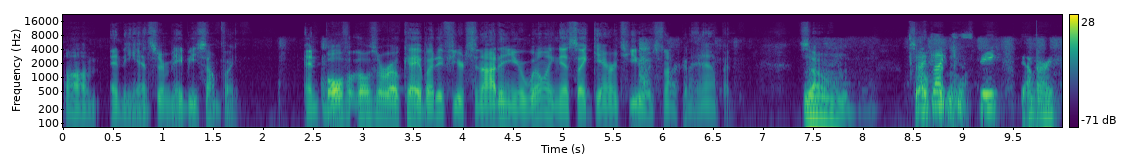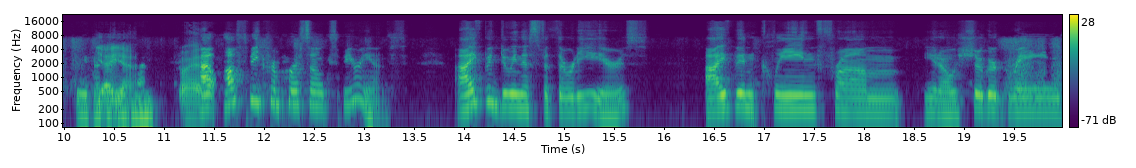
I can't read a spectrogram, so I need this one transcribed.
Um, and the answer may be something. And both of those are okay. But if it's not in your willingness, I guarantee you it's not gonna happen. So Mm. so I'd like to speak. I'm sorry. I Yeah, yeah. go ahead. I'll, I'll speak from personal experience. I've been doing this for 30 years. I've been clean from, you know, sugar, grains,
